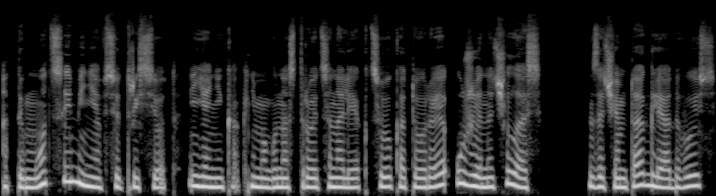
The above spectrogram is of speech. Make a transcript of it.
От эмоций меня все трясет. Я никак не могу настроиться на лекцию, которая уже началась. Зачем-то оглядываюсь,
